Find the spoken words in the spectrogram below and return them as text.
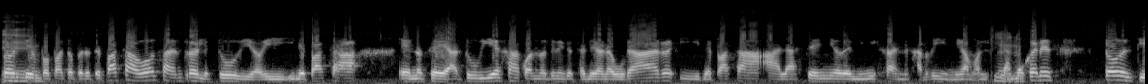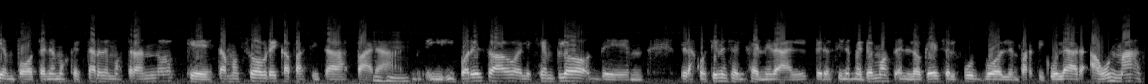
todo el eh, tiempo, Pato, pero te pasa a vos adentro del estudio y, le pasa, eh, no sé, a tu vieja cuando tiene que salir a laburar y le pasa a la seño de mi hija en el jardín, digamos. Las mujeres todo el tiempo tenemos que estar demostrando que estamos sobrecapacitadas para, y, por eso hago el ejemplo de, las cuestiones en general, pero si nos metemos en lo que es el fútbol en particular, aún más,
